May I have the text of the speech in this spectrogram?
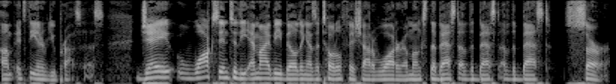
Um, it's the interview process. Jay walks into the MIB building as a total fish out of water amongst the best of the best of the best, sir.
